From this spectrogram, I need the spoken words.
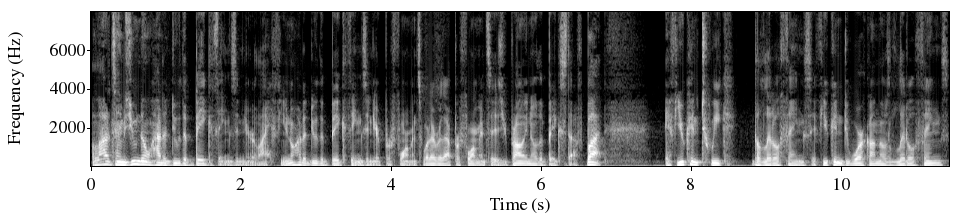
a lot of times you know how to do the big things in your life. You know how to do the big things in your performance, whatever that performance is. You probably know the big stuff. But if you can tweak the little things, if you can work on those little things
